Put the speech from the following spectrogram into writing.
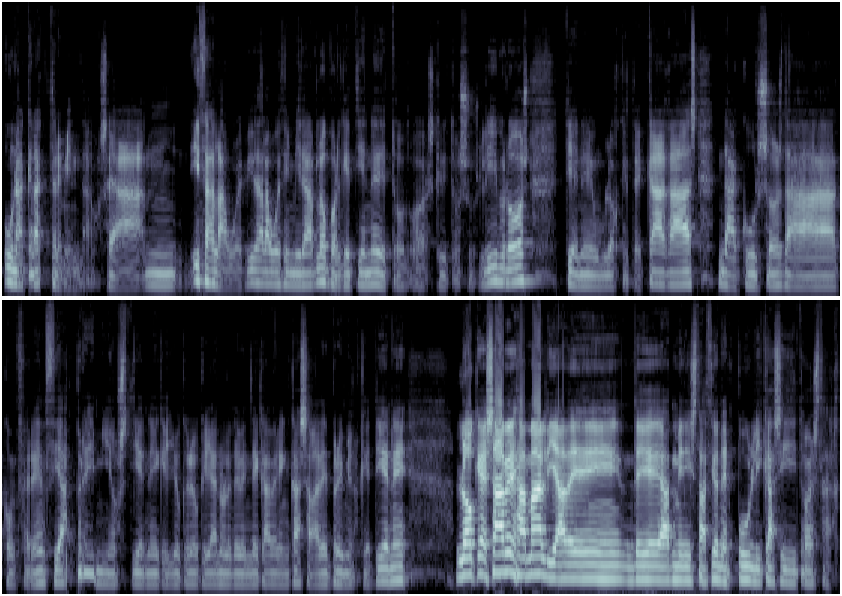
una crack tremenda. O sea, mm, id a la web, id a la web y mirarlo porque tiene de todo. Ha escrito sus libros, tiene un blog que te cagas, da cursos, da conferencias, premios tiene, que yo creo que ya no le deben de caber en casa la de premios que tiene. Lo que sabes, Amalia, de, administraciones públicas y todas estas,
